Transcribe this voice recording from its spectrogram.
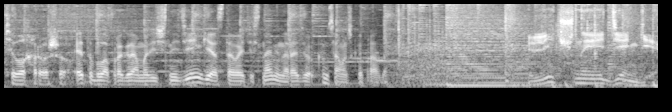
Всего хорошего. Это была программа «Личные деньги». Оставайтесь с нами на радио «Комсомольская правда». Личные деньги.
